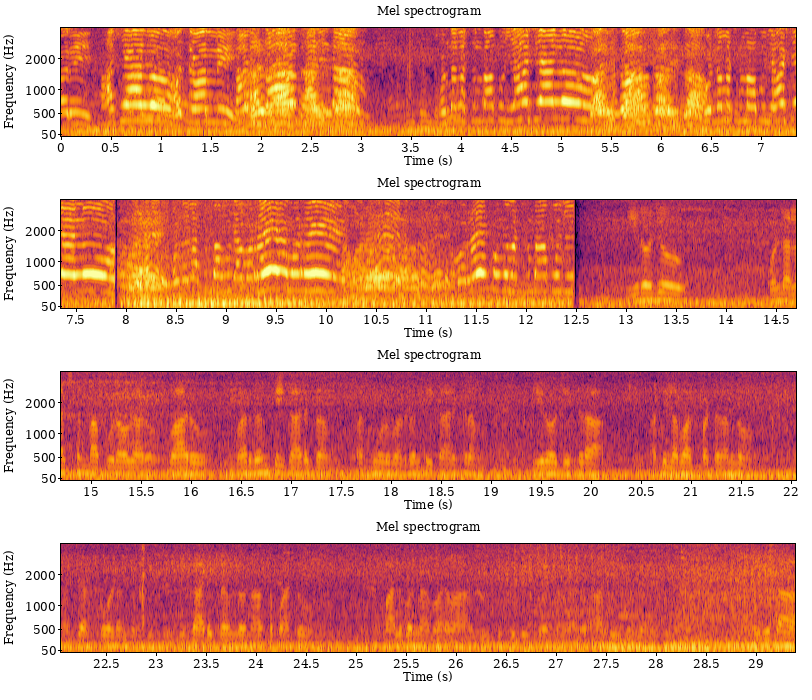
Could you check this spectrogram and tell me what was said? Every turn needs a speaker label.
Speaker 1: గారి
Speaker 2: ఆశయాలు
Speaker 1: ఆశయాల్ని
Speaker 2: సాధిద్దాం సాధిద్దాం. కొండ లక్ష్మణ బాబు ఆశయాలు
Speaker 1: సాధిద్దాం సాధిద్దాం.
Speaker 2: కొండ లక్ష్మణ బాబు ఆశయాలు కొండ లక్ష్మణ బాబు ఎవరే ఎవరే ఎవరే కొండ లక్ష్మణ బాబు.
Speaker 3: ఈరోజు కొండా లక్ష్మణ్ బాపురావు గారు వారు వర్ధంతి కార్యక్రమం పదమూడు వర్ధంతి కార్యక్రమం ఈరోజు ఇక్కడ ఆదిలాబాద్ పట్టణంలో జరుపుకోవడం జరిగింది. ఈ కార్యక్రమంలో నాతో పాటు పాల్గొన్న గౌరవ డీసీసీబీ చైర్మన్ గారు ఆది గారు మిగతా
